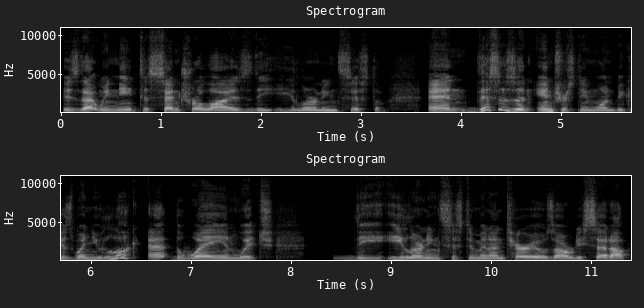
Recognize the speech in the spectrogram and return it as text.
is that we need to centralize the e learning system. And this is an interesting one because when you look at the way in which the e learning system in Ontario is already set up,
